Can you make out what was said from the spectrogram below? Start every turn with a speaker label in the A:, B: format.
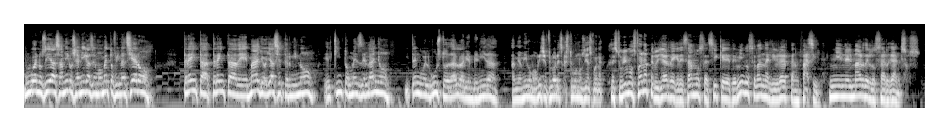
A: Muy buenos días amigos y amigas de Momento Financiero. 30, 30 de mayo ya se terminó el quinto mes del año y tengo el gusto de darle la bienvenida a mi amigo Mauricio Flores que estuvo unos días fuera.
B: Estuvimos fuera pero ya regresamos así que de mí no se van a librar tan fácil, ni en el mar de los sarganzos.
